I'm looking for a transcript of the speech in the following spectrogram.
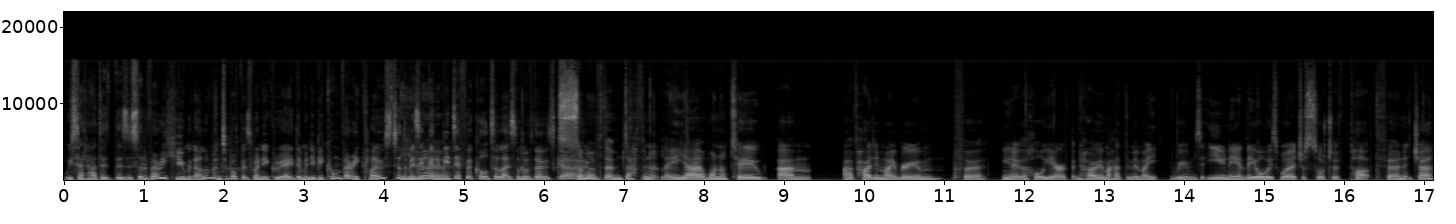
we said how there's a sort of very human element to puppets when you create them and you become very close to them. Yeah. Is it going to be difficult to let some of those go? Some of them, definitely. Yeah, one or two. Um, I've had in my room for you know the whole year I've been home. I had them in my rooms at uni, and they always were just sort of part of the furniture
